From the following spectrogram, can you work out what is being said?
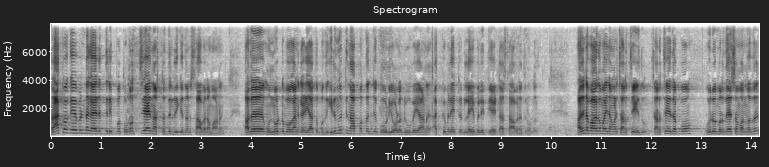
ട്രാക്കോ കേബിളിന്റെ കാര്യത്തിൽ ഇപ്പോൾ തുടർച്ചയായി നഷ്ടത്തിലിരിക്കുന്ന ഒരു സ്ഥാപനമാണ്. അത് മുന്നോട്ട് പോകാൻ കഴിയാത്ത പൊതു ഇരുന്നൂറ്റി നാൽപ്പത്തഞ്ച് കോടിയോളം രൂപയാണ് അക്യുമുലേറ്റഡ് ലയബിലിറ്റി ആയിട്ട് ആ സ്ഥാപനത്തിനുള്ളത്. അതിന്റെ ഭാഗമായി ഞങ്ങൾ ചർച്ച ചെയ്തു. ചർച്ച ചെയ്തപ്പോൾ ഒരു നിർദ്ദേശം വന്നത്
